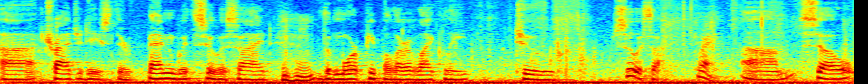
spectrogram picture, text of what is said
uh, tragedies there've been with suicide, the more people are likely to suicide. Right. Um, So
